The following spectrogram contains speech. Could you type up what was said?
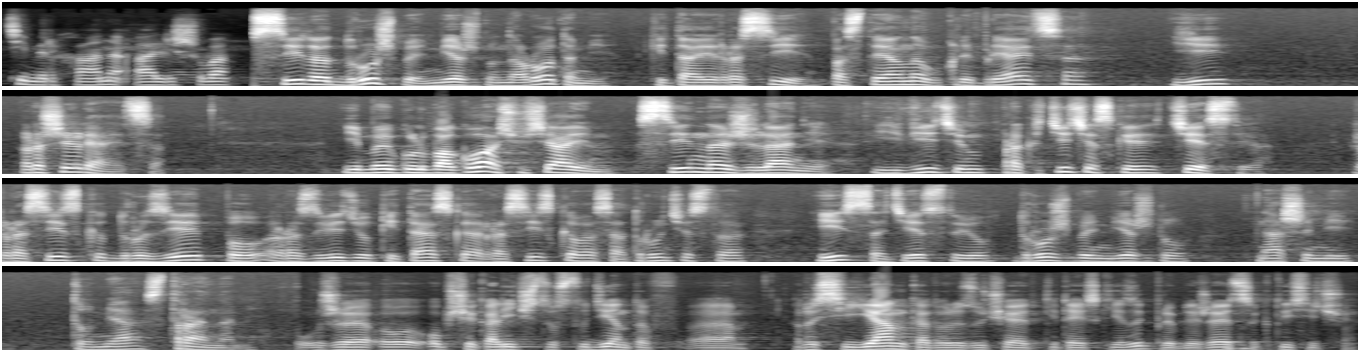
Тимирхана Алишева. Сила дружбы между народами Китая и России постоянно укрепляется и расширяется. И мы глубоко ощущаем сильное желание и видим практические действия российских друзей по развитию китайско-российского сотрудничества и содействию дружбы между нашими двумя странами. Уже общее количество студентов э, россиян, которые изучают китайский язык, приближается к тысяче.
